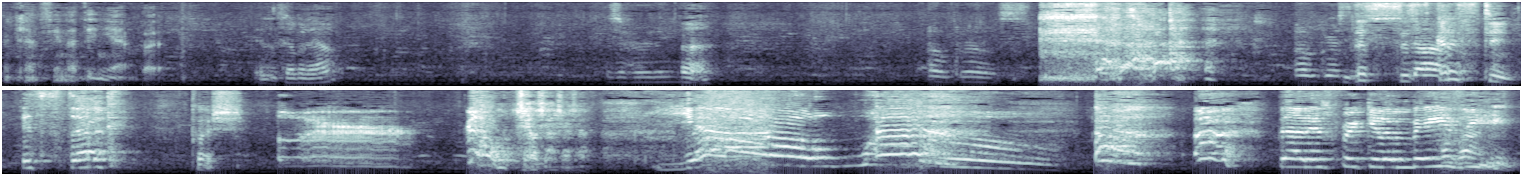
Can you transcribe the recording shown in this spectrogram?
I can't see nothing yet, but Is it coming out? Is it hurting? Uh. Oh, gross. oh, gross. this is disgusting. It's stuck. Push. Oh, chow, chow, chow, chow. Yeah. Oh, wow. That is freaking amazing.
